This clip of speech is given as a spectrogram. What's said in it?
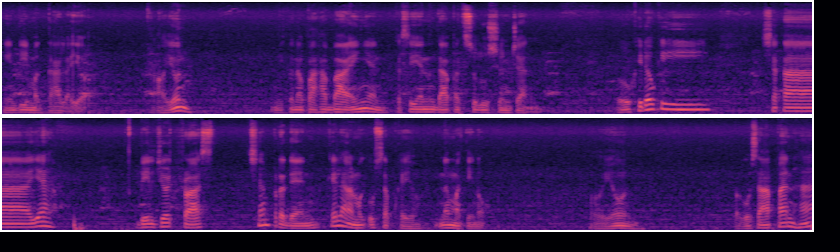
hindi magkalayo. O, yun. Hindi ko napahabain yan kasi yan ang dapat solution dyan. Okidoki. Saka, yeah, build your trust. Siyempre din, kailangan mag-usap kayo ng matino. O, yun. Pag-usapan, ha?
